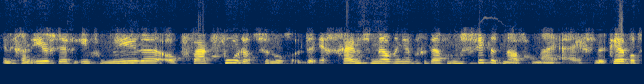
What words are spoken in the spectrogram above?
en die gaan eerst even informeren, ook vaak voordat ze nog de echtscheidingsmelding hebben gedaan, van hoe zit het nou voor mij eigenlijk? Hè? Wat,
